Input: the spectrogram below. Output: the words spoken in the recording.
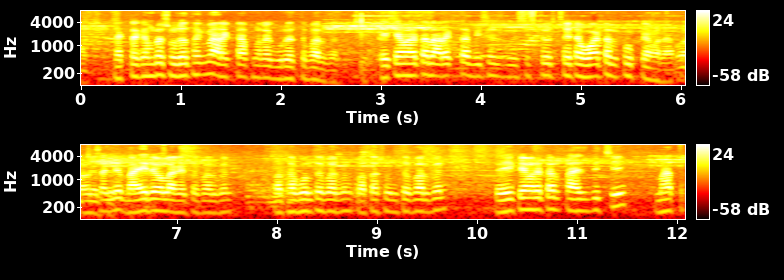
আচ্ছা। একটা ক্যামেরা সোজা থাকবে আরেকটা আপনারা ঘুরাতে পারবেন। এই ক্যামেরাটার আরেকটা বিশেষ বৈশিষ্ট্য হচ্ছে এটা ওয়াটারপ্রুফ ক্যামেরা। আপনারা চাইলে বাইরেও লাগাতে পারবেন কথা বলতে পারবেন কথা শুনতে পারবেন। তো এই ক্যামেরাটার প্রাইস দিচ্ছি মাত্র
